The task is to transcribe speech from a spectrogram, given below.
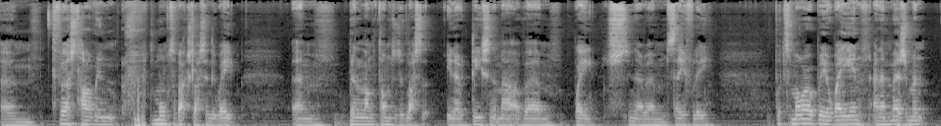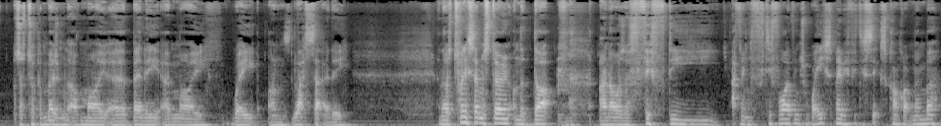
Um, the first time in months I've actually lost any weight. Um, been a long time since I've lost you know decent amount of um weight you know um safely. But tomorrow will be a weigh in and a measurement. So I took a measurement of my uh, belly and my weight on last Saturday. And I was 27 stone on the dot, and I was a 50, I think 55 inch waist, maybe 56, can't quite remember.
